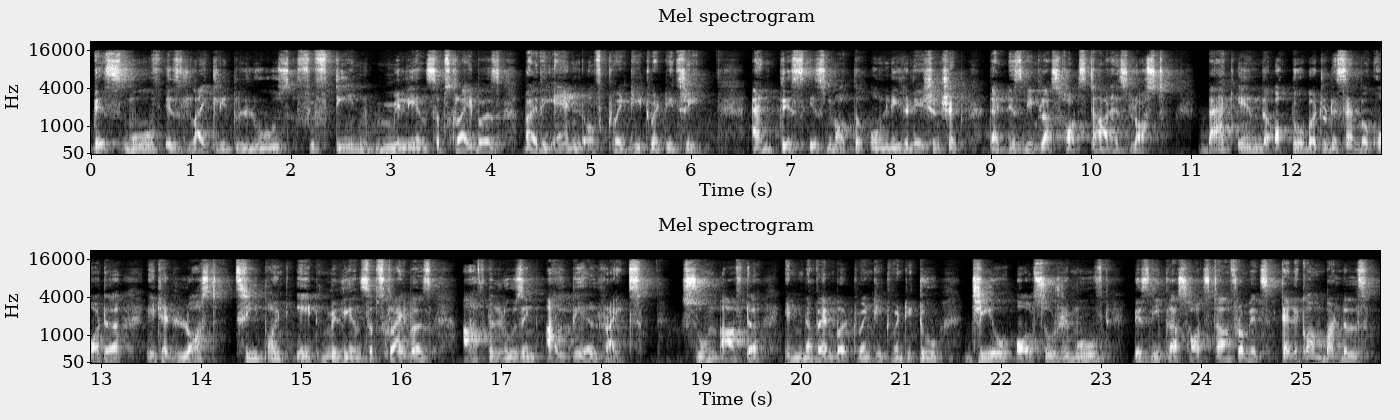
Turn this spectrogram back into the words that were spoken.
this move is likely to lose 15 million subscribers by the end of 2023. And this is not the only relationship that Disney Plus Hotstar has lost. Back in the October to December quarter, it had lost 3.8 million subscribers after losing IPL rights. Soon after, in November 2022, Jio also removed Disney Plus Hotstar from its telecom bundles.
